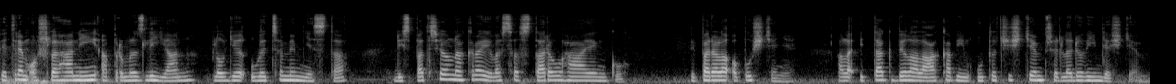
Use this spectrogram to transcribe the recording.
Větrem ošlehaný a promrzlý Jan bloudil ulicemi města, když spatřil na kraji lesa starou hájenku. Vypadala opuštěně, ale i tak byla lákavým útočištěm před ledovým deštěm.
